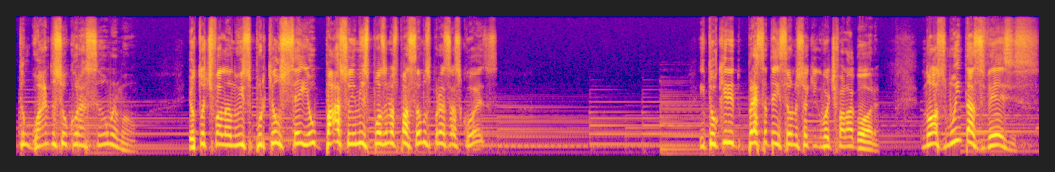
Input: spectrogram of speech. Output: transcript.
Então guarda o seu coração, meu irmão. Eu estou te falando isso porque eu sei, eu passo, eu e minha esposa nós passamos por essas coisas. Então, querido, presta atenção nisso aqui que eu vou te falar agora. Nós muitas vezes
